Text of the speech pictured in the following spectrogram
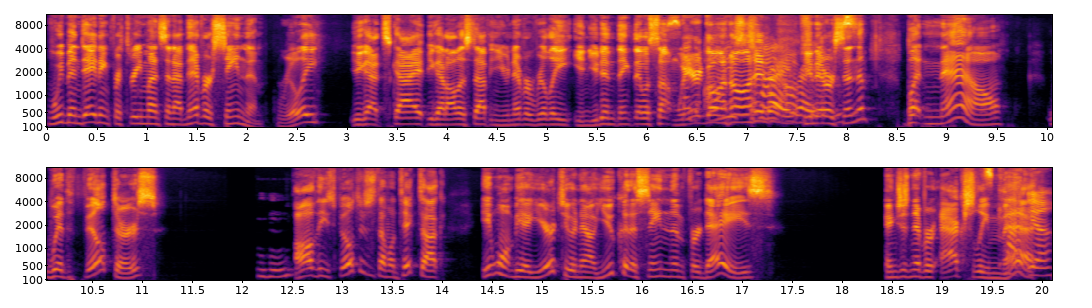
we've been dating for three months, and I've never seen them. Really? You got Skype, you got all this stuff, and you never really, and you didn't think there was something Like weird all going on. Right, right. You never send them. But now with filters, Mhm. all these filters and stuff on TikTok, it won't be a year or two now. You could have seen them for days and just never actually Cat- met. yeah,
